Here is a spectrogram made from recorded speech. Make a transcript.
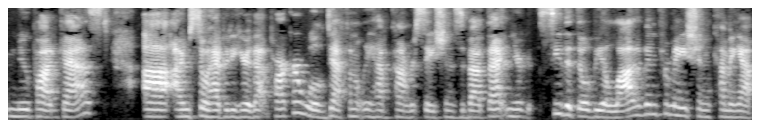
new podcast. Uh, I'm so happy to hear that, Parker. We'll definitely have conversations about that, and you'll see that there'll be a lot of information coming out.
